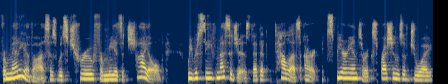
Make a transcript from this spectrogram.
For many of us, as was true for me as a child, we receive messages that tell us our experience or expressions of joy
